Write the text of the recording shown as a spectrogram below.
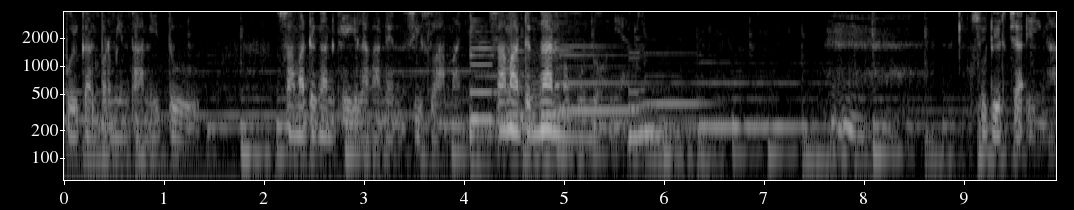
Mengabulkan permintaan itu sama dengan kehilangan Nancy selamanya, sama dengan membunuhnya. Hmm, Sudirja ingat.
